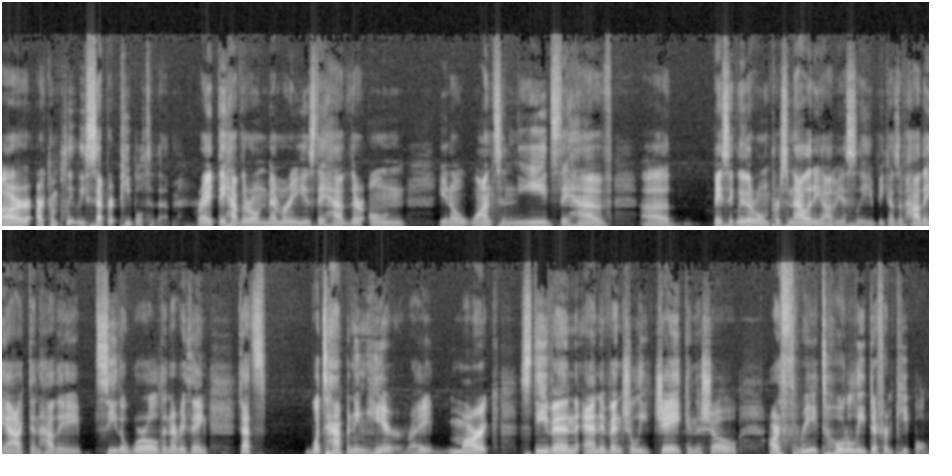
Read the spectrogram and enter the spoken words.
are are completely separate people to them, right? They have their own memories, they have their own, you know, wants and needs, they have uh basically their own personality obviously because of how they act and how they see the world and everything. That's what's happening here, right? Mark, Steven, and eventually Jake in the show are three totally different people.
